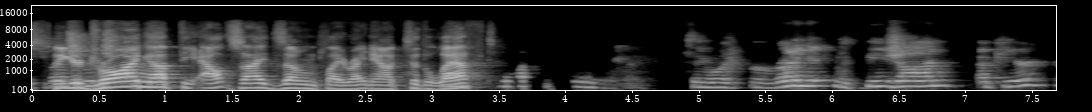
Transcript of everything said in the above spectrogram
so you're drawing up the outside zone play right now to the left. So we're, we're running it with Bijan up here.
